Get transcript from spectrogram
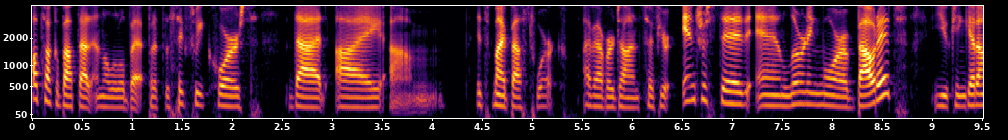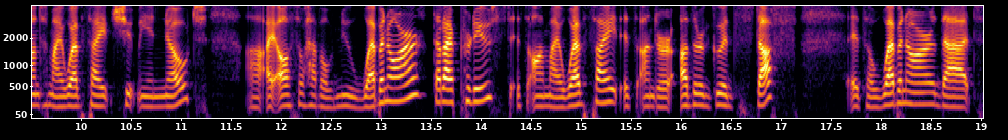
I'll talk about that in a little bit, but it's a six week course that I, um, it's my best work I've ever done. So if you're interested in learning more about it, you can get onto my website, shoot me a note. Uh, I also have a new webinar that I produced. It's on my website. It's under Other Good Stuff. It's a webinar that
